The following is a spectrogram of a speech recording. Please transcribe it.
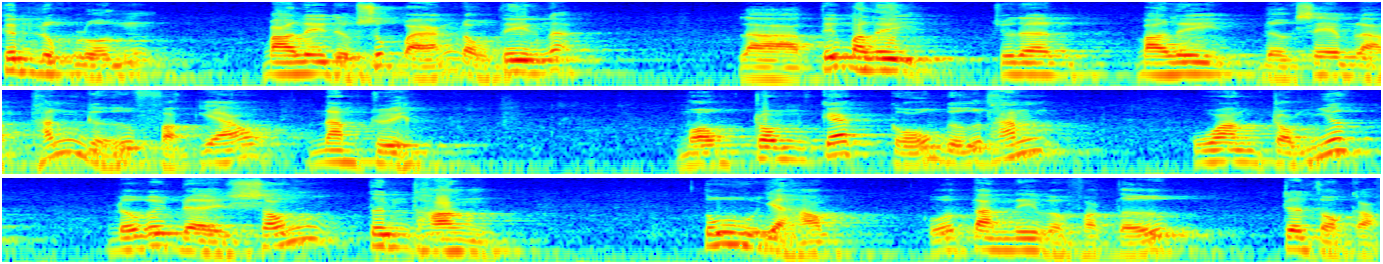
kinh lục luận Bali được xuất bản đầu tiên đó là tiếng Bali, cho nên Bali được xem là thánh ngữ Phật giáo Nam truyền. Một trong các cổ ngữ thánh quan trọng nhất đối với đời sống tinh thần, tu và học của tăng ni và phật tử trên toàn cầu.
